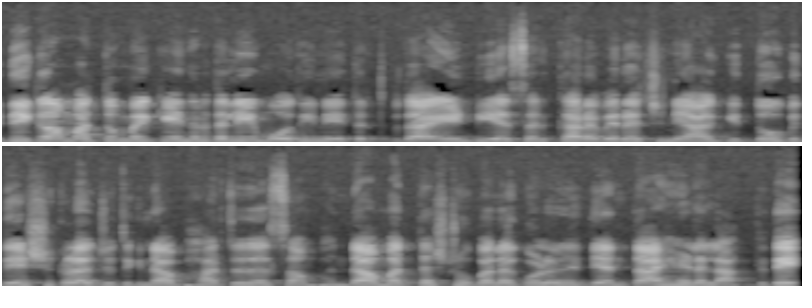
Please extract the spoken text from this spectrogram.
ಇದೀಗ ಮತ್ತೊಮ್ಮೆ ಕೇಂದ್ರದಲ್ಲಿ ಮೋದಿ ನೇತೃತ್ವದ ಎನ್ಡಿಎ ಸರ್ಕಾರವೇ ರಚನೆ ಆಗಿದ್ದು, ವಿದೇಶಗಳ ಜೊತೆಗಿನ ಭಾರತದ ಸಂಬಂಧ ಮತ್ತಷ್ಟು ಬಲಗೊಳ್ಳಲಿದೆ ಅಂತ ಹೇಳಲಾಗ್ತಿದೆ.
